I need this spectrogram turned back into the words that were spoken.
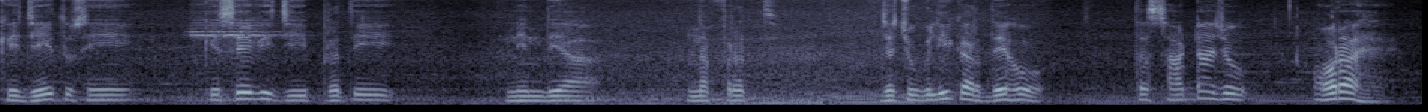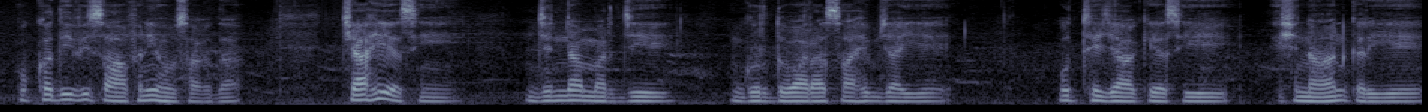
ਕਿ ਜੇ ਤੁਸੀਂ ਕਿਸੇ ਵੀ ਜੀਵ ਪ੍ਰਤੀ ਨਿੰਦਿਆ, ਨਫ਼ਰਤ ਜਾਂ ਚੁਗਲੀ ਕਰਦੇ ਹੋ ਤਾਂ ਸਾਡਾ ਜੋ ਔਰਾ ਹੈ, ਉਹ ਕਦੀ ਵੀ ਸਾਫ਼ ਨਹੀਂ ਹੋ ਸਕਦਾ। ਚਾਹੇ ਅਸੀਂ ਜਿੰਨਾ ਮਰਜ਼ੀ ਗੁਰਦੁਆਰਾ ਸਾਹਿਬ ਜਾਈਏ, ਉੱਥੇ ਜਾ ਕੇ ਅਸੀਂ ਇਸ਼ਨਾਨ ਕਰੀਏ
